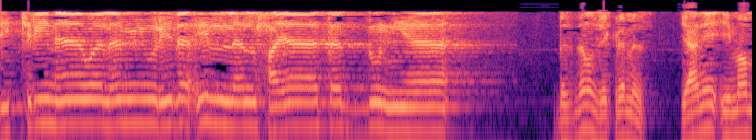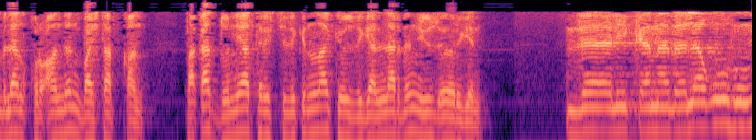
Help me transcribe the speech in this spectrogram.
ذكرنا ولم يرد إلا الحياة الدنيا bizning zikrimiz ya'ni iymon bilan qur'ondan bosh tortgan faqat dunyo tirikchiligini ko'zlaganlardan yuz o'rgin ذلك مبلغهم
